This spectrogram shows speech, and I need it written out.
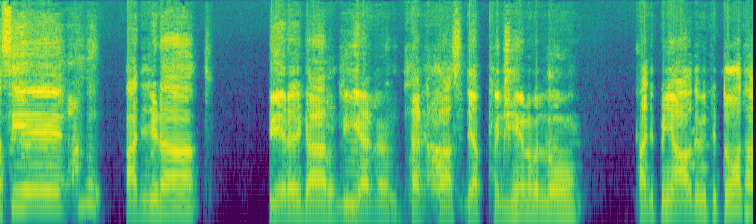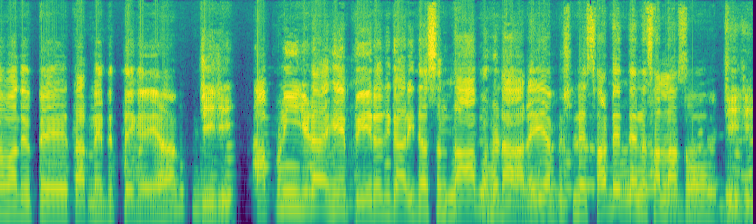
ਅਸੀਂ ਇਹ ਅੱਜ ਜਿਹੜਾ ਬੇਰੁਜ਼ਗਾਰ ਬੀਐਡ ਸੈਟ ਪਾਸ ਦੇ ਯੂਨੀਅਨ ਵੱਲੋਂ ਅੱਜ ਪੰਜਾਬ ਦੇ ਵਿੱਚ ਦੋ ਥਾਵਾਂ ਦੇ ਉੱਤੇ ਧਰਨੇ ਦਿੱਤੇ ਗਏ ਆ। ਜੀ ਜੀ। ਆਪਣੀ ਜਿਹੜਾ ਇਹ ਬੇਰੁਜ਼ਗਾਰੀ ਦਾ ਸੰਤਾਪ ਹਟਾ ਰਹੇ ਆ ਪਿਛਲੇ 3.5 ਸਾਲਾਂ ਤੋਂ। ਜੀ ਜੀ।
